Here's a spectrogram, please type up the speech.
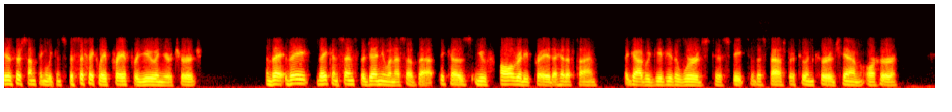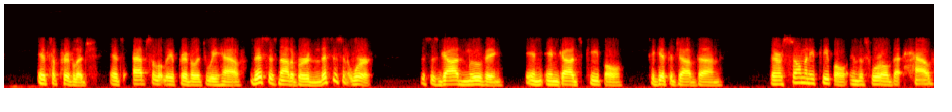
Is there something we can specifically pray for you in your church? And they, they, they can sense the genuineness of that because you've already prayed ahead of time that God would give you the words to speak to this pastor to encourage him or her. It's a privilege. It's absolutely a privilege we have. This is not a burden. This isn't work. This is God moving in, in God's people to get the job done. There are so many people in this world that have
